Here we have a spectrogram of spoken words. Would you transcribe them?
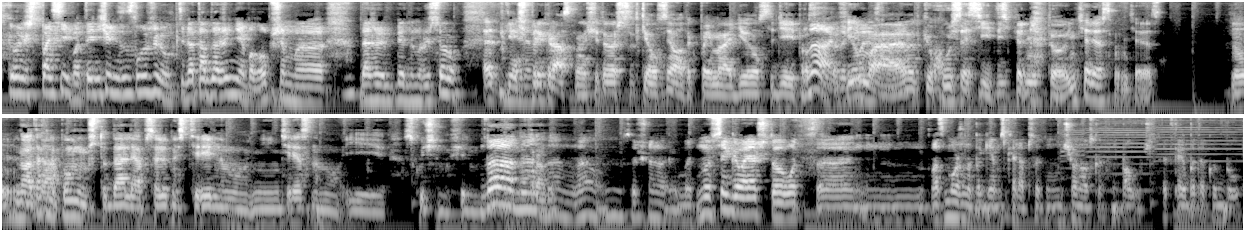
говоришь спасибо, ты ничего не заслужил, тебя там даже не было. В общем, э, даже бедному режиссеру Это, конечно, прекрасно, учитывая, что все-таки он снял, так понимаю, 99% Да, фильма, а он такой хуй соси, ты теперь никто. Интересно, интересно. Ну, Ну, а так да. напомним, что дали абсолютно стерильному, неинтересному и скучному фильму. Да, да, да, да, совершенно как бы. Ну, все говорят, что вот, э, возможно, богемская рапсодия ничего на Оскар не получит. Это как бы такой был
